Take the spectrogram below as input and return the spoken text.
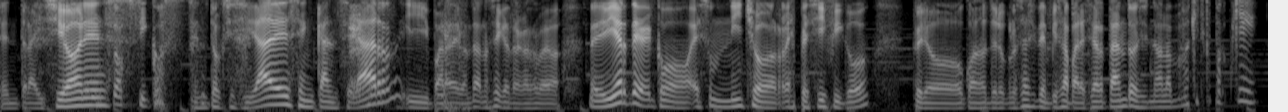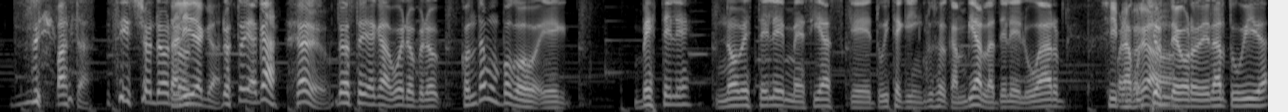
En traiciones, Tóxicos. en toxicidades, en cancelar y para de contar, no sé qué otra cosa. pero me divierte como es un nicho re específico, pero cuando te lo cruzas y te empieza a parecer tanto, decís, no, no, ¿para qué? ¿Para qué? Basta. Sí, yo no, Salí no, de acá. no estoy acá. Claro. No estoy acá. Bueno, pero contame un poco, eh, ¿ves tele? ¿No ves tele? Me decías que tuviste que incluso cambiar la tele de lugar Sí, una cuestión de ordenar tu vida.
